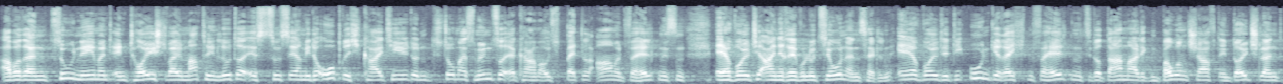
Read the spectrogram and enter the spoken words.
aber dann zunehmend enttäuscht, weil Martin Luther es zu sehr mit der Obrigkeit hielt und Thomas Münzer, er kam aus bettelarmen Verhältnissen, er wollte eine Revolution anzetteln, er wollte die ungerechten Verhältnisse der damaligen Bauernschaft in Deutschland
